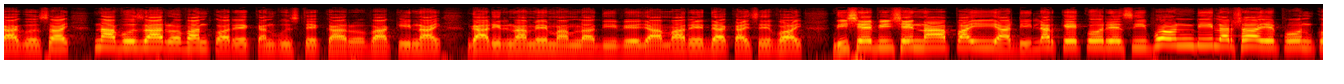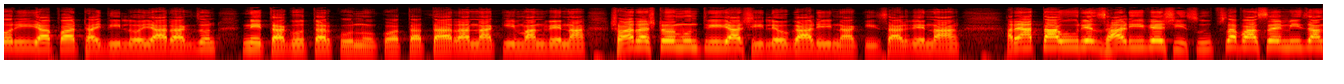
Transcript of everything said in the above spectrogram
কাগজ হয়? না বুঝারও ভান করে, কান বুঝতে কারও বাকি নাই। গাড়ির নামে মামলা দিবে, আমারে দেখাইছে ভয়। দিশে বিশে না পাইয়া ডিলারকে করেছি ফোন, ডিলার সাহেব ফোন করিয়া পাঠাই দিল আর একজন নেতা গো, তার কোনো কথা তারা নাকি মানবে না। স্বরাষ্ট্রমন্ত্রী আসিলেও গাড়ি নাকি ছাড়বে না। আরে আতা উড়ে ঝাড়ি বেশি, চুপচাপ আছে মিজান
